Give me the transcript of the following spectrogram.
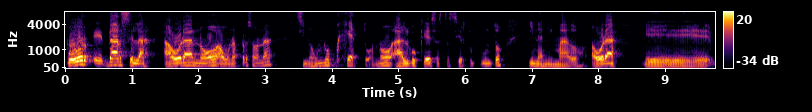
por eh, dársela ahora no a una persona, sino un objeto, ¿no? Algo que es hasta cierto punto inanimado. Ahora, eh,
